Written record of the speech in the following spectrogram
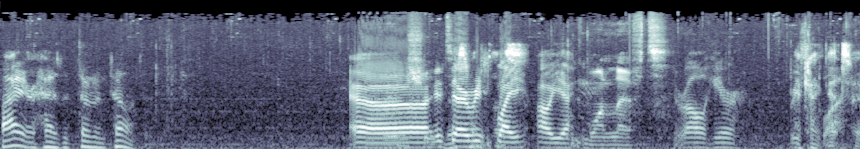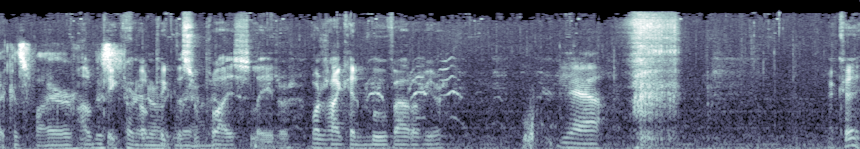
fire has its own intelligence. Uh, Shit, it's this a replay. does. Oh yeah. one left. They're all here. I can't Resupply. get to it because fire. I'll this pick, tornado I'll pick the right supplies later. Once I can move out of here. Yeah. Okay.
